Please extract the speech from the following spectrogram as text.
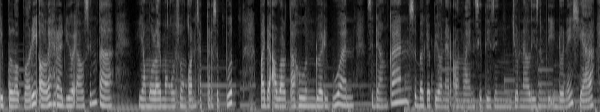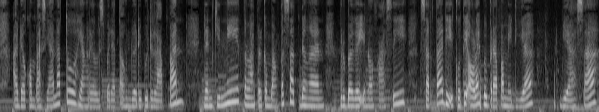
dipelopori oleh Radio El Sinta yang mulai mengusung konsep tersebut pada awal tahun 2000-an. Sedangkan sebagai pioner online citizen journalism di Indonesia, ada Kompasiana tuh yang rilis pada tahun 2008 dan kini telah berkembang pesat dengan berbagai inovasi serta diikuti oleh beberapa media biasa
